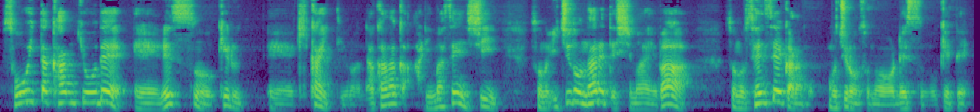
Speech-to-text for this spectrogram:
そういった環境で、えー、レッスンを受ける、えー、機会っていうのはなかなかありませんし、その一度慣れてしまえば、その先生からももちろんそのレッスンを受けて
